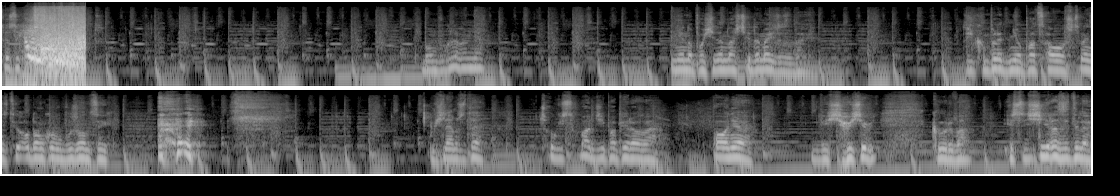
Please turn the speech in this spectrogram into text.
To jest jakiś... Nie no, po 17 damage zadaje. To się kompletnie nie opłacało szczelać tych odłamkowo burzących. Myślałem, że te czołgi są bardziej papierowe. O nie. 208... Kurwa. Jeszcze 10 razy tyle.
